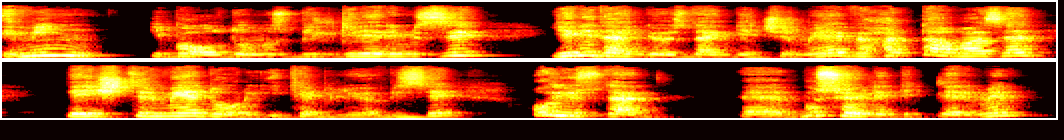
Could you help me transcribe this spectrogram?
emin gibi olduğumuz bilgilerimizi yeniden gözden geçirmeye ve hatta bazen değiştirmeye doğru itebiliyor bizi. O yüzden e, bu söylediklerimin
